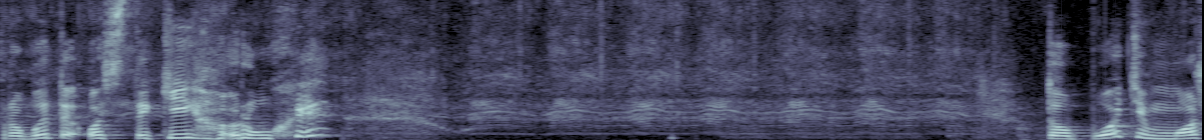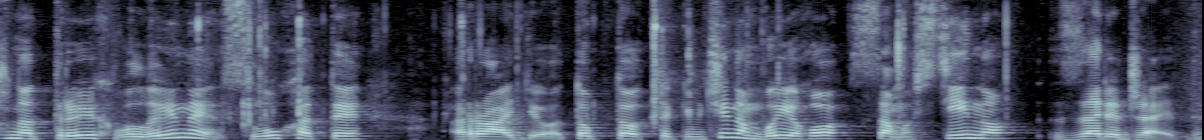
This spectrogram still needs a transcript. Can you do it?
робити ось такі рухи, то потім можна 3 хвилини слухати радіо. Тобто, таким чином ви його самостійно заряджаєте.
